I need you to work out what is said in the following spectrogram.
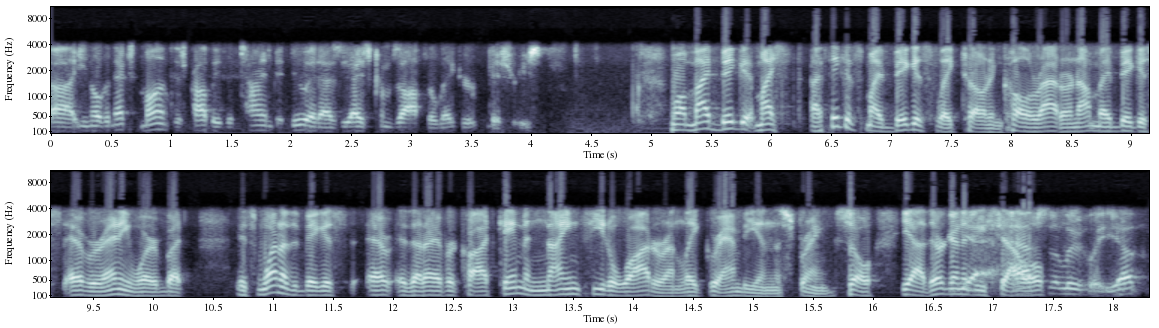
Uh, you know, the next month is probably the time to do it as the ice comes off the Laker fisheries. Well, my big, my, I think it's my biggest lake trout in Colorado. Not my biggest ever anywhere, but it's one of the biggest ever, that I ever caught. Came in nine feet of water on Lake Granby in the spring. So yeah, they're going to yeah, be shallow. Absolutely. Yep.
